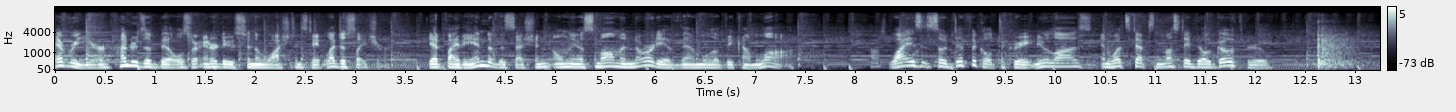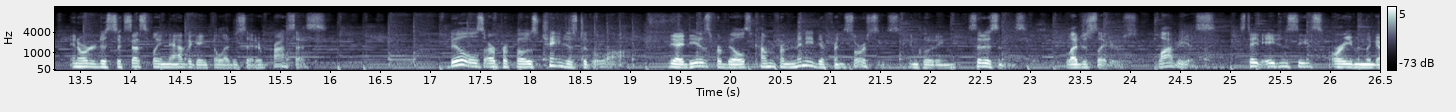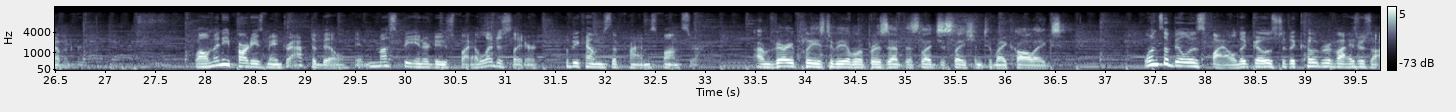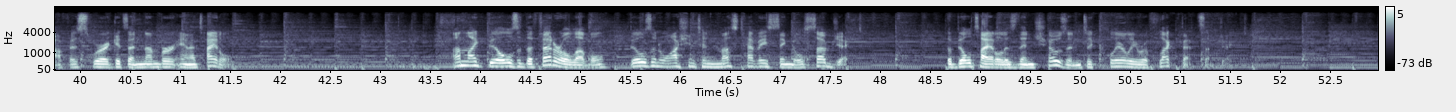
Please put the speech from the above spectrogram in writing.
Every year, hundreds of bills are introduced in the Washington state legislature. Yet by the end of the session, only a small minority of them will have become law. Why is it so difficult to create new laws, and what steps must a bill go through in order to successfully navigate the legislative process? Bills are proposed changes to the law. The ideas for bills come from many different sources, including citizens, legislators, lobbyists, state agencies, or even the governor. While many parties may draft a bill, it must be introduced by a legislator who becomes the prime sponsor. I'm very pleased to be able to present this legislation to my colleagues. Once a bill is filed, it goes to the code revisor's office where it gets a number and a title. Unlike bills at the federal level, bills in Washington must have a single subject. The bill title is then chosen to clearly reflect that subject.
